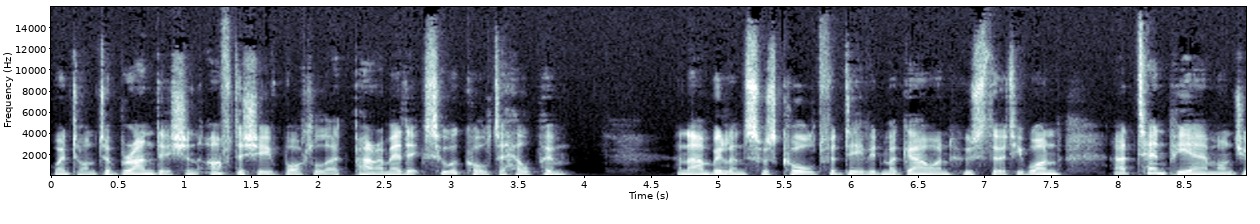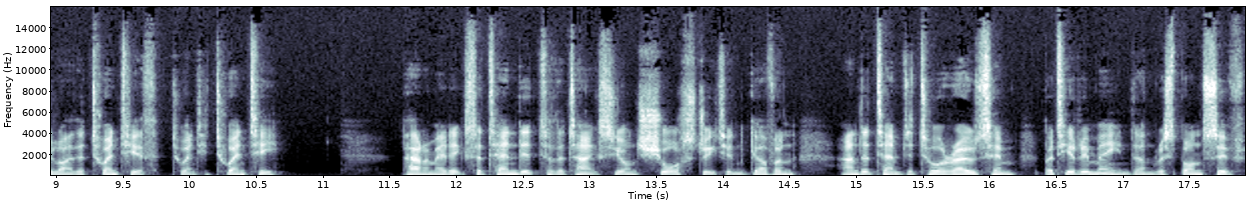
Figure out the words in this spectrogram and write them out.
went on to brandish an aftershave bottle at paramedics who were called to help him. An ambulance was called for David McGowan, who's 31, at 10 pm on July the 20th, 2020. Paramedics attended to the taxi on Shore Street in Govan and attempted to arouse him, but he remained unresponsive.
